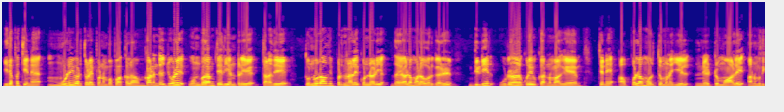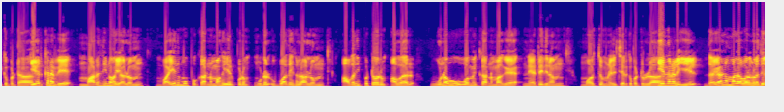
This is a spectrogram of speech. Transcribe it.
இதை பத்தின முழு விவரத்தோட நம்ம பார்க்கலாம். கடந்த ஜூலை ஒன்பதாம் தேதியன்று தனது தொண்ணூறாவது பிறந்தநாளை கொண்டாடிய தயாளம்மாள் அவர்கள் திடீர் உடல்நலக்குறைவு காரணமாக சென்னை அப்போலோ மருத்துவமனையில் நேற்று மாலை அனுமதிக்கப்பட்டார். ஏற்கனவே மறதி நோயாலும் வயது மூப்பு காரணமாக ஏற்படும் உடல் உபாதைகளாலும் அவதிப்பட்டு வரும் அவர் உணவு ஒவ்வாமை காரணமாக நேற்றைய தினம் மருத்துவமனையில் சேர்க்கப்பட்டுள்ளார். இந்த நிலையில் தயாளம்மாள் அவர்களது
